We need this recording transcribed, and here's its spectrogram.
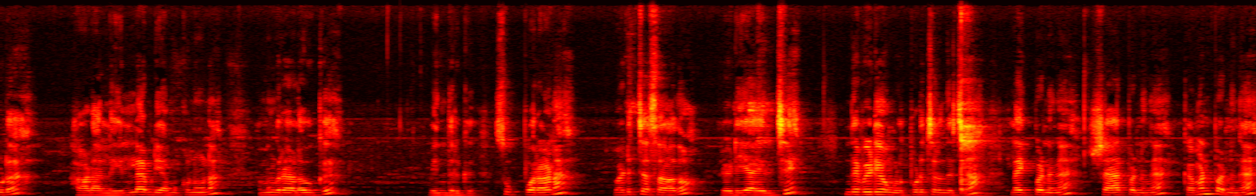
கூட ஹார்டாக இல்லை. எல்லாம் இப்படி அமுக்கணுன்னா அமுங்குற அளவுக்கு வெந்திருக்கு. சூப்பரான வடித்த சாதம் ரெடி ஆயிடுச்சு இந்த வீடியோ உங்களுக்கு பிடிச்சிருந்துச்சுன்னா லைக் பண்ணுங்கள் ஷேர் பண்ணுங்கள் கமெண்ட் பண்ணுங்கள்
